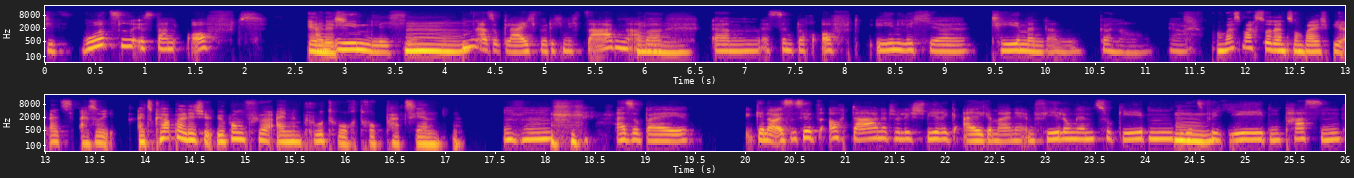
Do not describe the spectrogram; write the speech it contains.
die Wurzel ist dann oft Ähnlich. eine ähnliche. Mm. Also gleich würde ich nicht sagen, aber mm. ähm, es sind doch oft ähnliche Themen dann, genau. Ja. Und was machst du denn zum Beispiel als, also als körperliche Übung für einen Bluthochdruckpatienten? Mhm. Also bei, genau, es ist jetzt auch da natürlich schwierig, allgemeine Empfehlungen zu geben, die mhm. jetzt für jeden passen.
